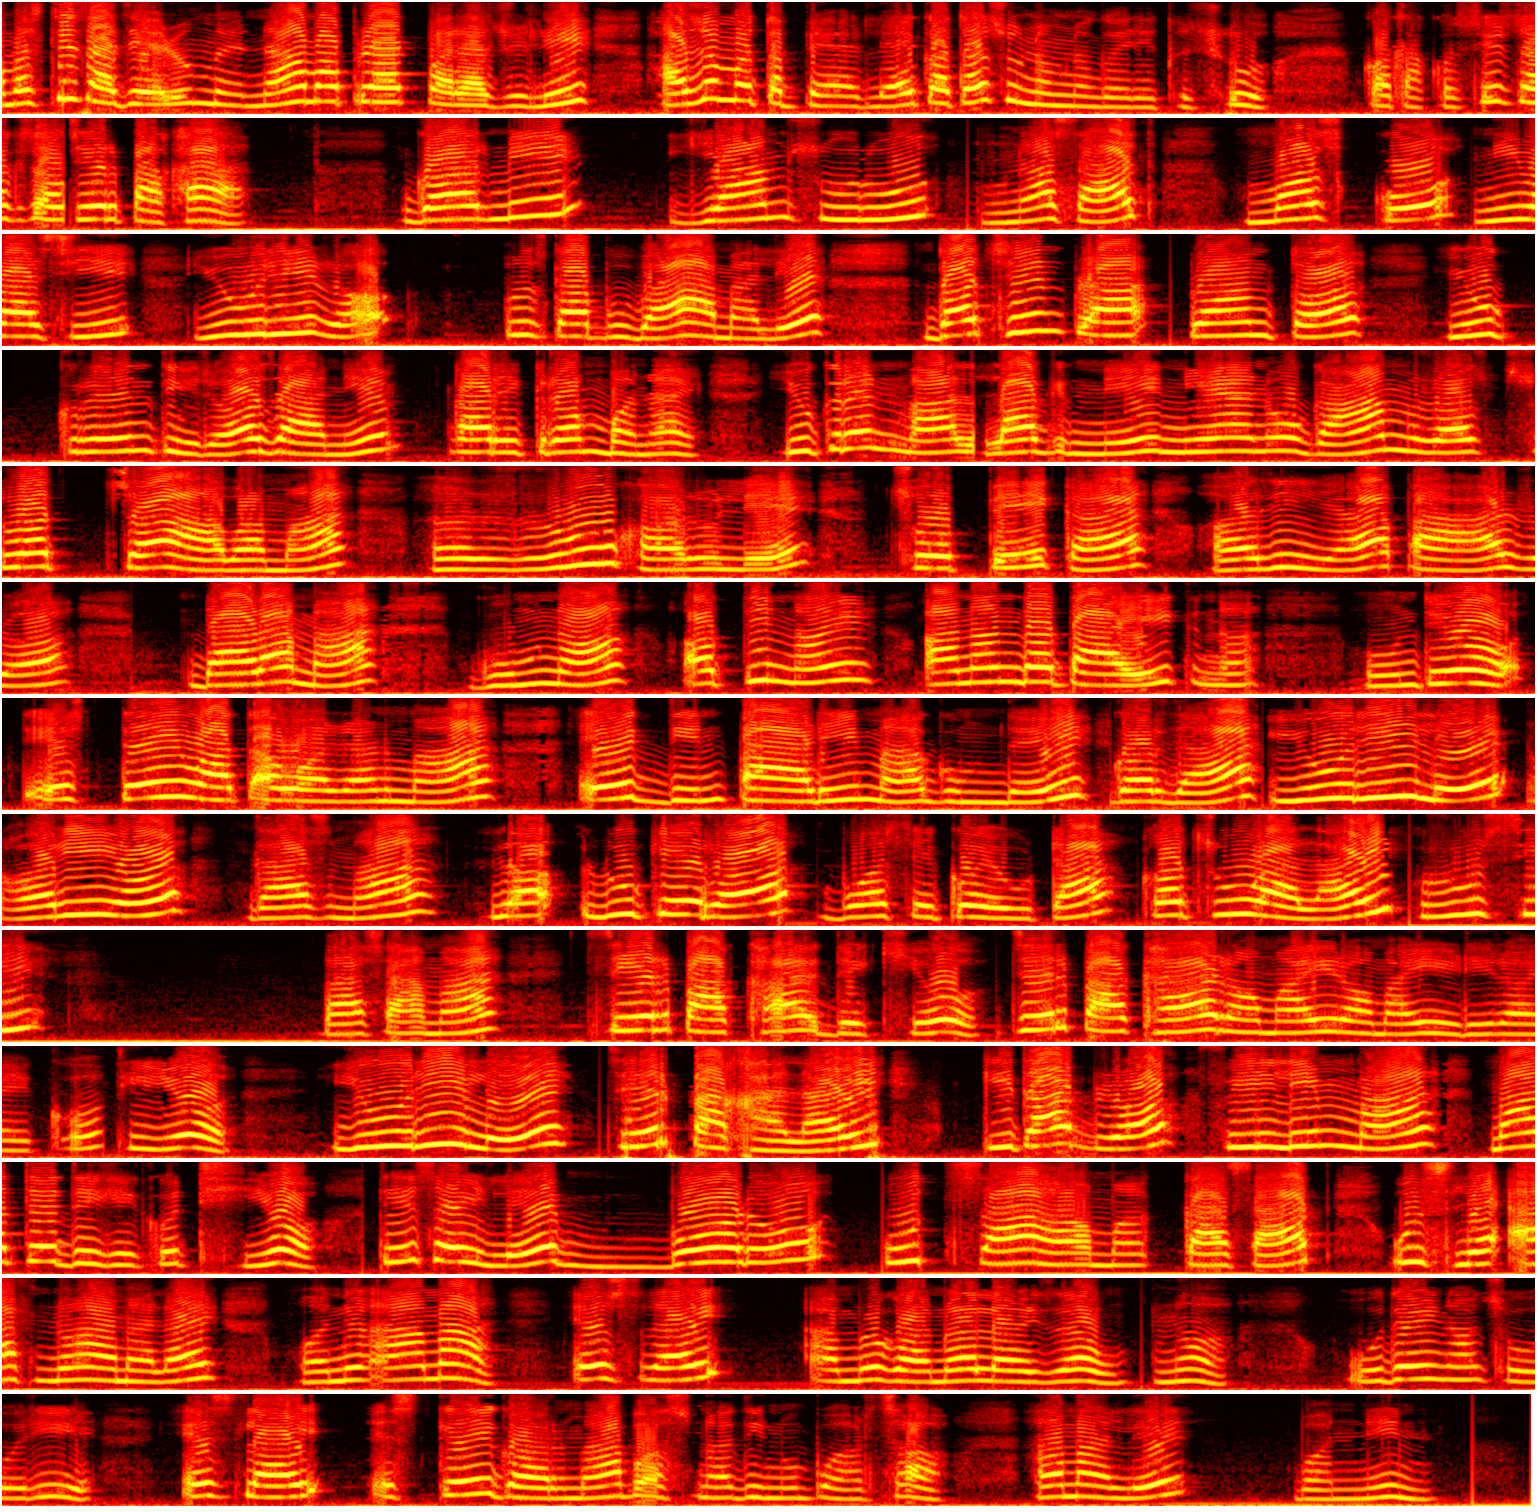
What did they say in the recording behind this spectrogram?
नमस्ते साथीहरू मेरो नाम अपराग पराजुली। आज म तपाईँहरूलाई कथा सुनाउन गएको छु। कथाको शीर्षक छ चेरपाखा गर्मी याम सुरु हुनासाथ मस्को निवासी युरी र उसका बुबा आमाले दक्षिण प्रा प्रान्त युक्रेनतिर जाने कार्यक्रम बनाए। युक्रेनमा लाग्ने न्यानो घाम र स्वच्छ हावामा रुखहरूले छोपेका हरिया पहाड र डाँडामा घुम्न अति नै आनन्ददायक हुन्थ्यो। त्यस्तै वातावरणमा एक दिन पहाडीमा घुम्दै गर्दा युरीले हरियो घाँसमा लुकेर बसेको एउटा कछुवालाई रुसी भाषामा चेरपाखा देखियो। चेरपाखा रमाई रमाई हिँडिरहेको थियो। युरीले चेरपाखालाई किताब र फिल्ममा मात्र देखेको थियो। त्यसैले बडो उत्साहका साथ उसले आफ्नो आमालाई भन्यो आमा। यसलाई हाम्रो घरमा लैजाऊ। न हुँदैन छोरी। यसलाई यसकै घरमा बस्न दिनुपर्छ। आमाले भनिन्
